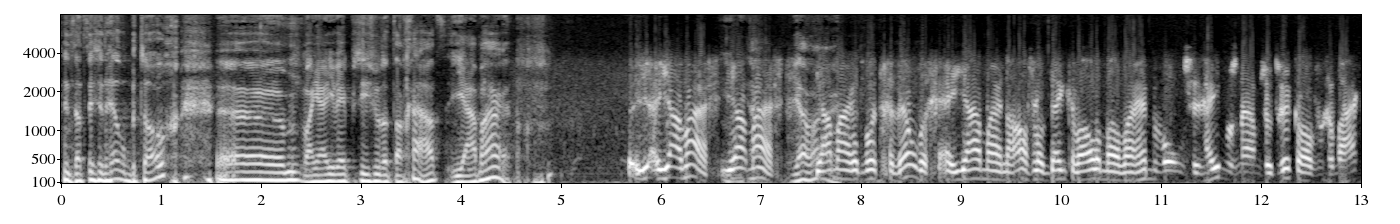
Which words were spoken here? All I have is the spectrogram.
dat is een heel betoog. Ehm, maar ja, je weet precies hoe dat dan gaat. Ja, maar... Ja, ja maar, ja maar. Ja maar. het wordt geweldig. En ja maar, na afloop denken we allemaal, waar hebben we ons in hemelsnaam zo druk over gemaakt?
